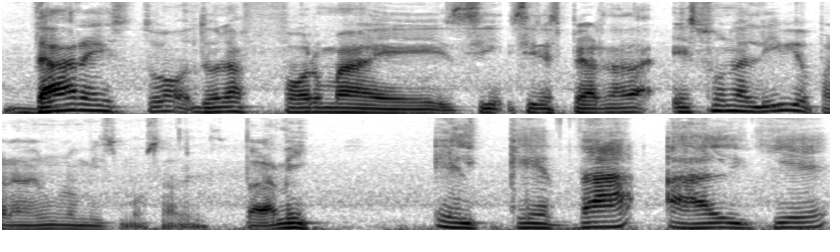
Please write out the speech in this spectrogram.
dar esto de una forma eh, sin, sin, esperar nada es un alivio para uno mismo, ¿sabes? Para mí. El que da alguien,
